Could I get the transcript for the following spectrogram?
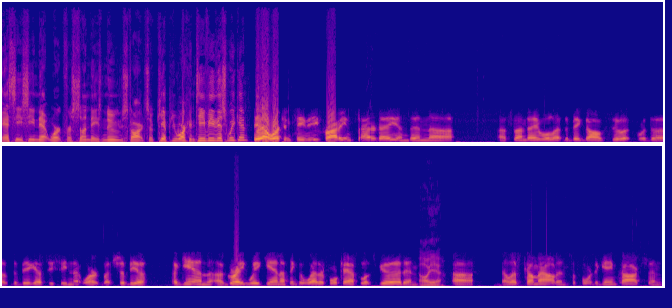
SEC network for Sunday's noon start. So, Kip, you working TV this weekend? Yeah, working TV Friday and Saturday, and then uh, uh, Sunday we'll let the big dogs do it for the the big SEC network. But should be a again a great weekend. I think the weather forecast looks good, and oh yeah. Uh, now let's come out and support the Gamecocks and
